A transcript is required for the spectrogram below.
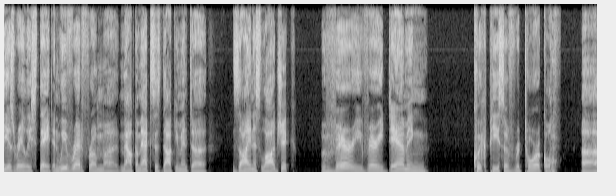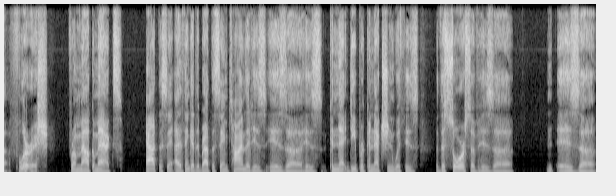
the Israeli state. And we've read from uh, Malcolm X's document, uh, Zionist Logic, very, very damning, quick piece of rhetorical uh, flourish from Malcolm X. At the same, I think at about the same time that his his uh, his connect deeper connection with his the source of his uh, his uh,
